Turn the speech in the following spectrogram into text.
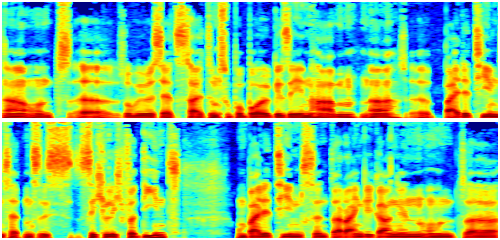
Ja, und äh, so wie wir es jetzt halt im Super Bowl gesehen haben, na, äh, beide Teams hätten es sicherlich verdient und beide Teams sind da reingegangen und äh,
